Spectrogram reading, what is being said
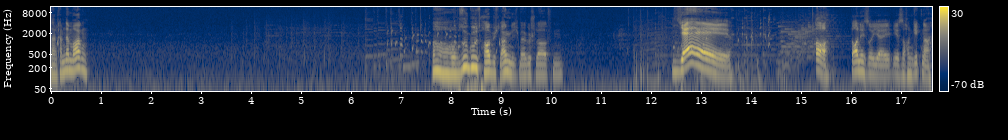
Und dann kam der Morgen. Oh, so gut habe ich lang nicht mehr geschlafen. Yay! Oh, doch nicht so yay. Hier ist noch ein Gegner.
